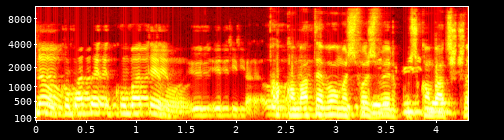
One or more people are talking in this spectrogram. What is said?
Não, o combate, é- o combate é bom. Eu, eu, tipo, O combate é bom, mas se fores ver os combates que.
